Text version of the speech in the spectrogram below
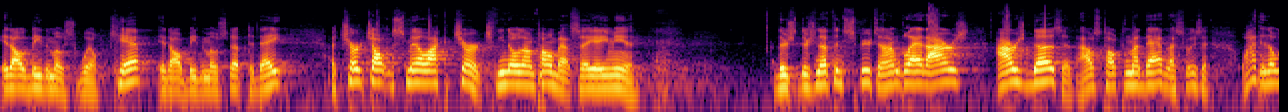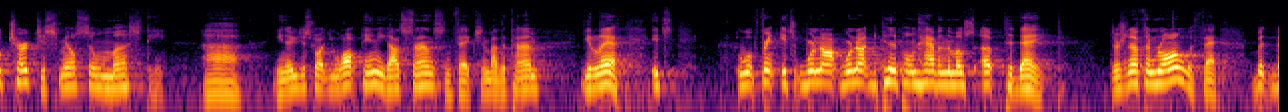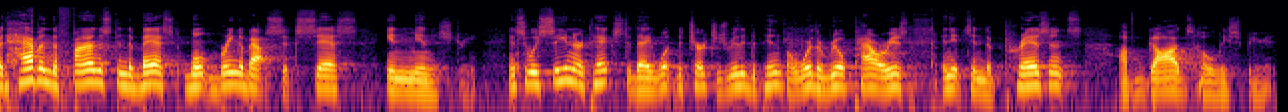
It ought to be the most well kept. It ought to be the most up to date. A church ought to smell like a church. If you know what I'm talking about, say amen. There's, there's nothing spiritual. I'm glad ours, ours doesn't. I was talking to my dad last week. He said, Why did old churches smell so musty? Uh, you know, you just what you walked in, you got a sinus infection by the time you left. It's, well, friend, it's, we're, not, we're not dependent upon having the most up to date. There's nothing wrong with that. But, but having the finest and the best won't bring about success in ministry. And so we see in our text today what the church is really dependent on, where the real power is, and it's in the presence of God's Holy Spirit.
